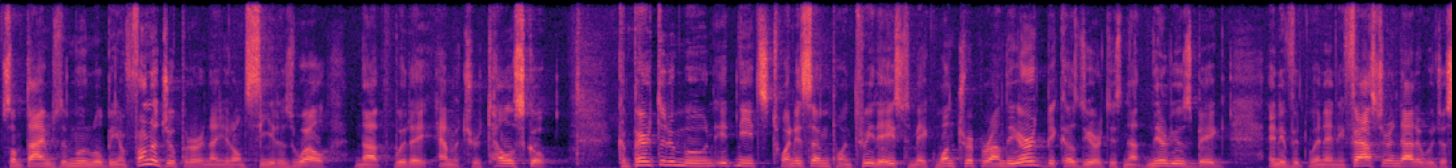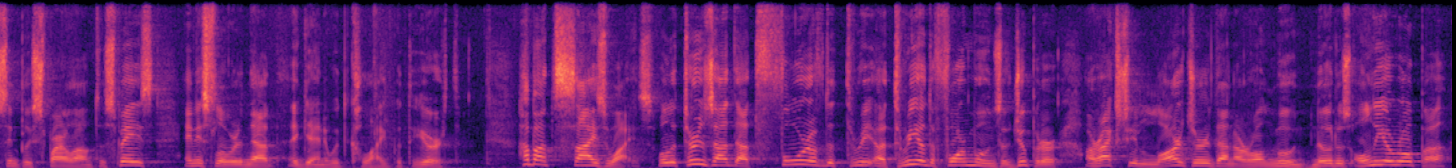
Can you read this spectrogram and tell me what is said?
Sometimes the moon will be in front of Jupiter and then you don't see it as well, not with an amateur telescope. Compared to the moon, it needs 27.3 days to make one trip around the Earth because the Earth is not nearly as big. And if it went any faster than that, it would just simply spiral out into space. Any slower than that, again, it would collide with the Earth. How about size-wise? Well, it turns out that four of the three, uh, three of the four moons of Jupiter are actually larger than our own moon. Notice only Europa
